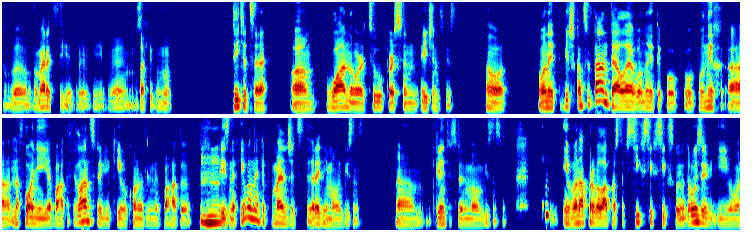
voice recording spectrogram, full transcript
в в Америці і в, і в західному світі. Це one or two person agencies. От. Вони більш консультанти, але вони, типу, у них uh, на фоні є багато фрілансерів, які виконують для них багато uh-huh. різних, і вони, типу, менеджать середній малий бізнес, uh, клієнтів середньо малого бізнесу. І вона привела просто всіх, всіх, всіх своїх друзів, і у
